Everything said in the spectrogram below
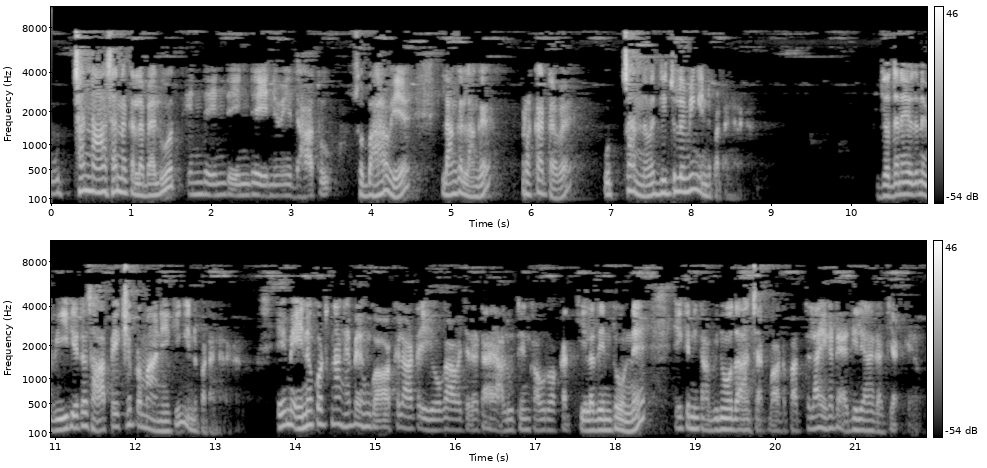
උච්චන්න ආසන්න කළ බැලුවොත් එnde ende ende එන්නේ ධාතු ස්වභාවය ළඟ ළඟ ප්‍රකටව උච්චන්නව දිතුලමින් එන්න පටන් ගන්නවා. යොදන යොදන වීර්යයට සාපේක්ෂ ප්‍රමාණයකින් එන්න පටන් ගන්නවා. එහෙම එනකොට නම් හැබැයි හුඟාවක් වෙලාට ඒ යෝගාවචරයට අලුතෙන් කවුරුවක්වත් කියලා දෙන්න ඕනේ. ඒක නිකන් විනෝදාංශයක් බවට පත් වෙලා ඒකට ඇදිලා යන ගතියක් එනවා.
